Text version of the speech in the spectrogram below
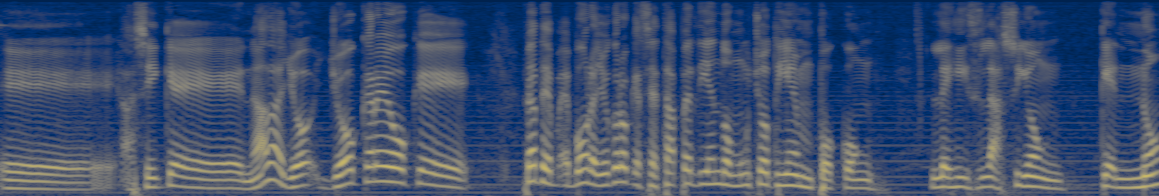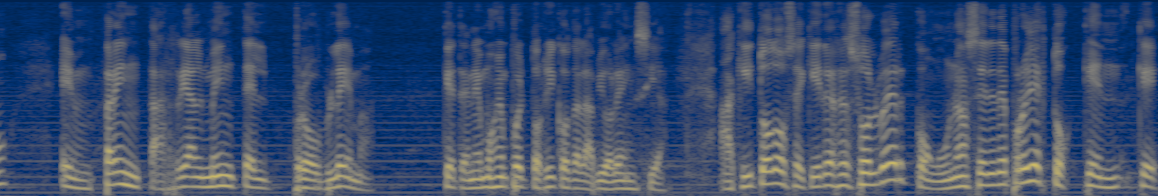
Eh, así que nada, yo, yo creo que, fíjate, bueno, yo creo que se está perdiendo mucho tiempo con legislación que no enfrenta realmente el problema que tenemos en Puerto Rico de la violencia. Aquí todo se quiere resolver con una serie de proyectos que, que,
